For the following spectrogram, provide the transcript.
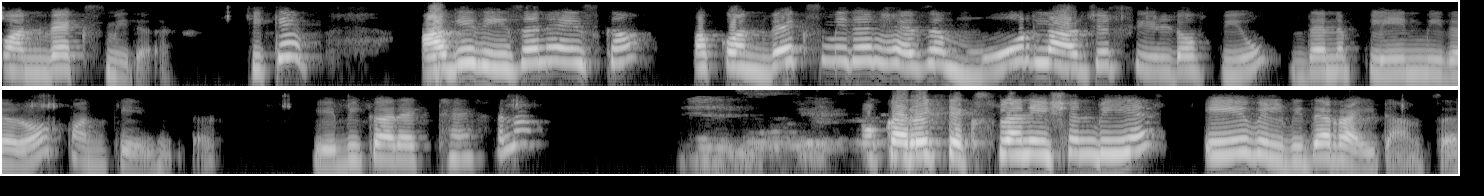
कॉन्वेक्स मिरर ठीक है? आगे रीजन है इसका a convex mirror has a more larger field of view than a plane mirror और कॉन्केव मिरर ये भी करेक्ट है है ना? तो करेक्ट एक्सप्लेनेशन भी है A will be the right answer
